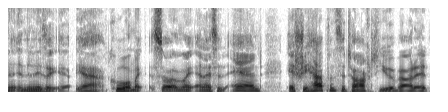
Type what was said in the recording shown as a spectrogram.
then, and then he's like, yeah, cool. I'm like, so I'm like, and I said, and if she happens to talk to you about it.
